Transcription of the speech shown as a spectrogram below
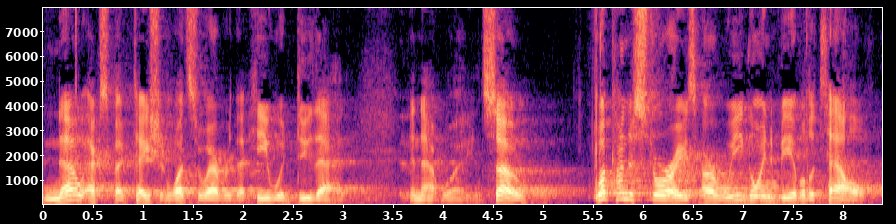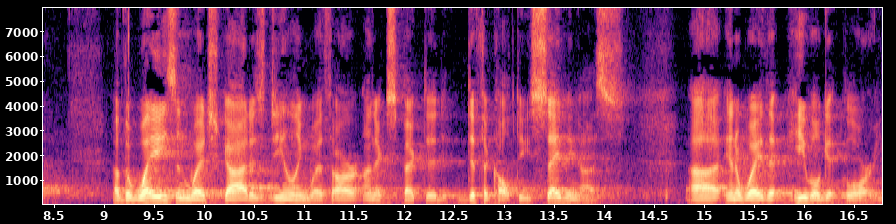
no expectation whatsoever that He would do that in that way. And so, what kind of stories are we going to be able to tell of the ways in which God is dealing with our unexpected difficulties, saving us uh, in a way that He will get glory?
